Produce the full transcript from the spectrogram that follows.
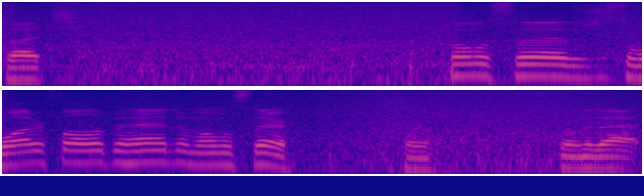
But almost uh, there's just a waterfall up ahead. I'm almost there. So going to that.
